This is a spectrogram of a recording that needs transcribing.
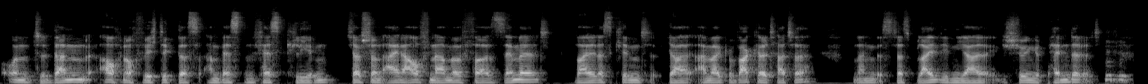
Und dann auch noch wichtig, das am besten festkleben. Ich habe schon eine Aufnahme versemmelt, weil das Kind ja einmal gewackelt hatte und dann ist das Bleilineal schön gependelt mhm.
